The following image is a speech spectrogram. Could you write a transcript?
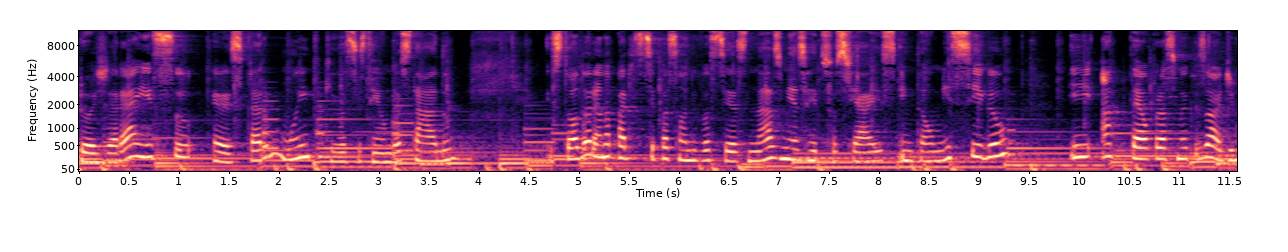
Por hoje era isso. Eu espero muito que vocês tenham gostado. Estou adorando a participação de vocês nas minhas redes sociais, então me sigam e até o próximo episódio.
